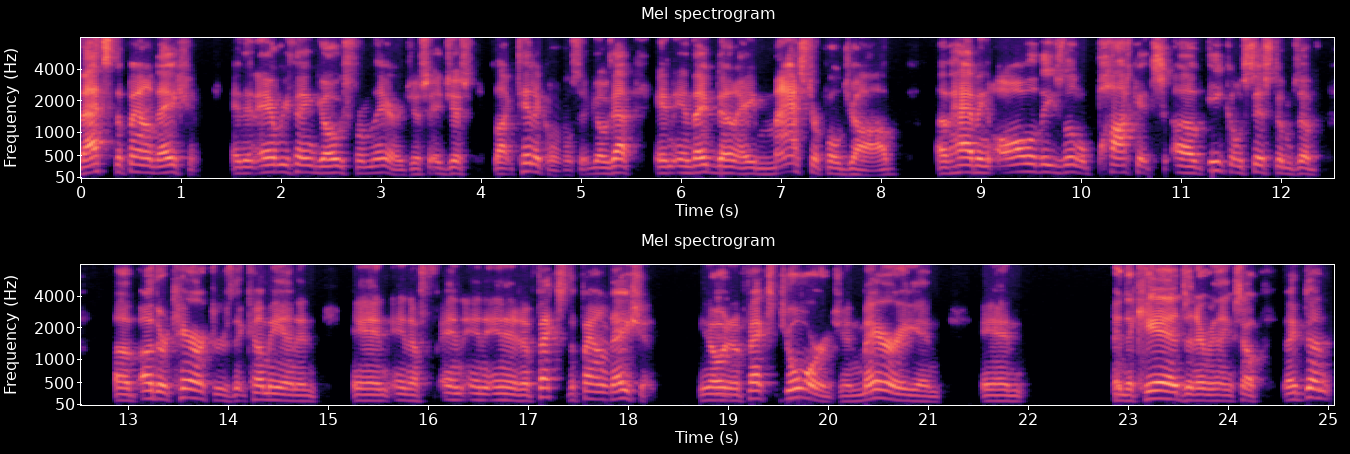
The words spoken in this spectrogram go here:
That's the foundation. And then everything goes from there. Just it just like tentacles. It goes out. And and they've done a masterful job of having all of these little pockets of ecosystems of of other characters that come in and and and and and, and it affects the foundation. You know, it affects George and Mary and and and the kids and everything. So they've done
